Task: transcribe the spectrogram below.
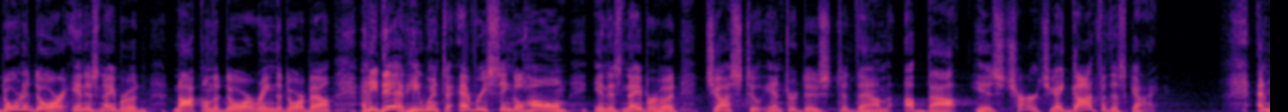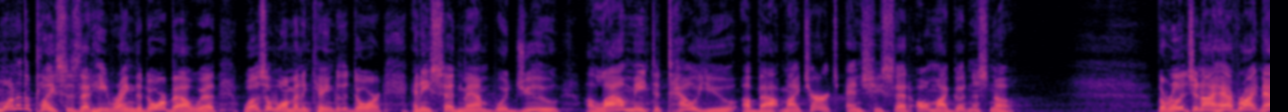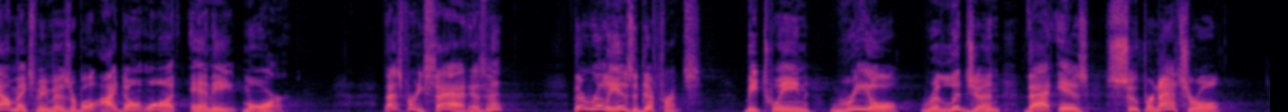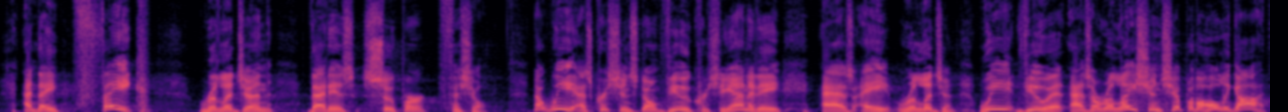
door to door in his neighborhood, knock on the door, ring the doorbell. And he did. He went to every single home in his neighborhood just to introduce to them about his church. Yay, God for this guy. And one of the places that he rang the doorbell with was a woman and came to the door and he said, Ma'am, would you allow me to tell you about my church? And she said, Oh my goodness, no. The religion I have right now makes me miserable. I don't want any more. That's pretty sad, isn't it? There really is a difference between real religion that is supernatural and a fake religion that is superficial. Now, we as Christians don't view Christianity as a religion. We view it as a relationship with a holy God.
